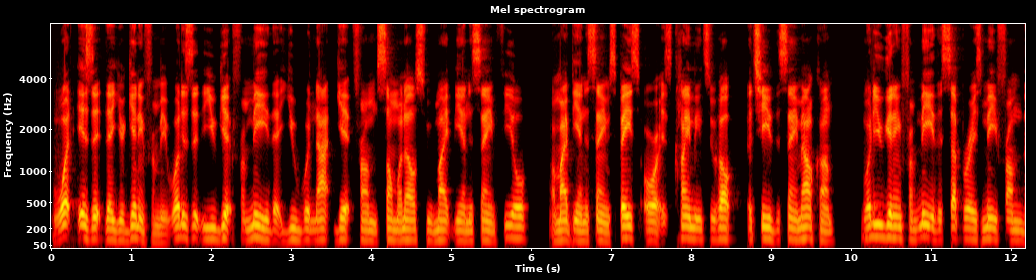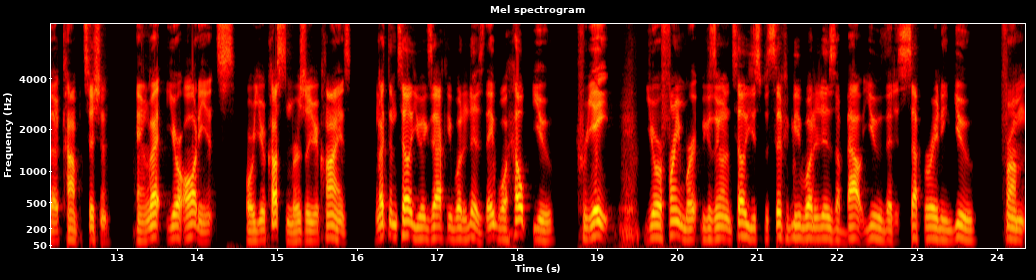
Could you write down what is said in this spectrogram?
what is it that you're getting from me? What is it that you get from me that you would not get from someone else who might be in the same field or might be in the same space or is claiming to help achieve the same outcome? What are you getting from me that separates me from the competition? And let your audience or your customers or your clients let them tell you exactly what it is. They will help you create your framework because they're going to tell you specifically what it is about you that is separating you from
